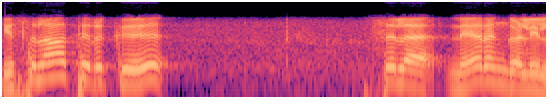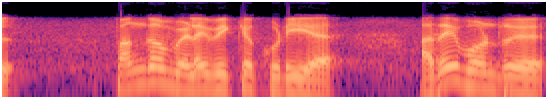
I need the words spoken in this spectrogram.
இஸ்லாத்திற்கு சில நேரங்களில் பங்கம் விளைவிக்கக்கூடிய அதே போன்று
